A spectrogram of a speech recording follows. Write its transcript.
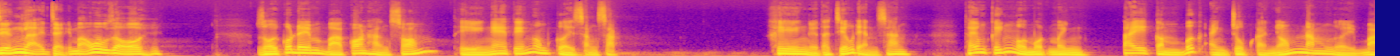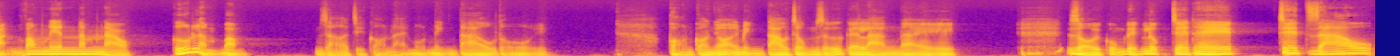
Giếng lại chảy máu rồi. Rồi có đêm bà con hàng xóm Thì nghe tiếng ông cười sằng sặc. Khi người ta chiếu đèn sang. Thấy ông Kính ngồi một mình, Tay cầm bức ảnh chụp cả nhóm 5 người bạn vong niên năm nào, Cứ lẩm bẩm. Giờ chỉ còn lại một mình tao thôi. Còn có nhõi mình tao trông giữ cái làng này. Rồi cũng đến lúc chết hết, Chết giáo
